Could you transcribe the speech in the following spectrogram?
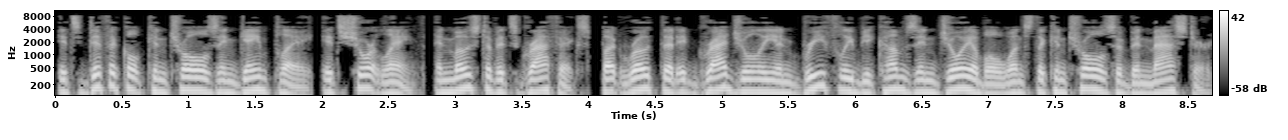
its difficult controls and gameplay, its short length, and most of its graphics, but wrote that it gradually and briefly becomes enjoyable once the controls have been mastered.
